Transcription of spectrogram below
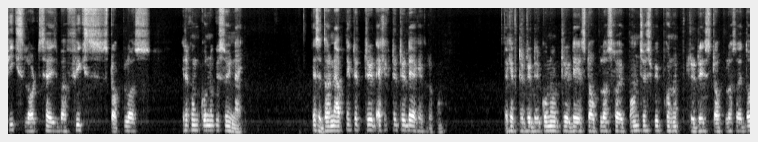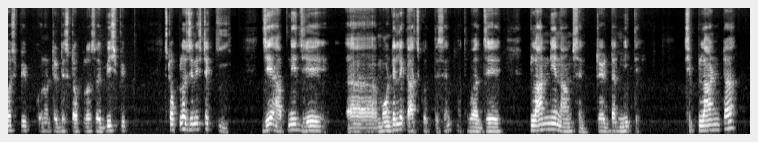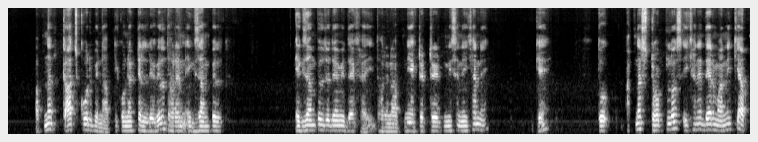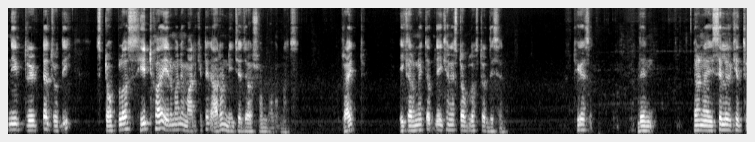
Fix lot size বা fix stop loss এরকম কোনো কিছুই নাই। ঠিক আছে? ধরেন আপনি একটা ট্রেড এক একটা ট্রেডে এক এক রকম। এক একটা ট্রেডে কোনো ট্রেডে স্টপ লস হয় পঞ্চাশ পিপ কোনো ট্রেডে স্টপ লস হয় দশ পিপ কোনো ট্রেডে স্টপ লস হয় বিশ পিপ স্টপ লস জিনিসটা কি? যে আপনি যে মডেলে কাজ করতেছেন অথবা যে প্ল্যান নিয়ে নামছেন ট্রেডটা নিতে সে প্ল্যানটা আপনার কাজ করবে না। আপনি কোনো একটা লেভেল ধরেন এক্সাম্পল এক্সাম্পল যদি আমি দেখাই, ধরেন আপনি একটা ট্রেড নিছেন এইখানে ওকে তো আপনার স্টপ লস এখানে দেওয়ার মানে কি? আপনি ট্রেডটা যদি স্টপ লস হিট হয়, এর মানে মার্কেটের আরও নিচে যাওয়ার সম্ভাবনা আছে রাইট এই কারণেই তো আপনি এখানে স্টপ লসটা দিছেন, ঠিক আছে? দেন ধরেন এই সেলের ক্ষেত্রে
